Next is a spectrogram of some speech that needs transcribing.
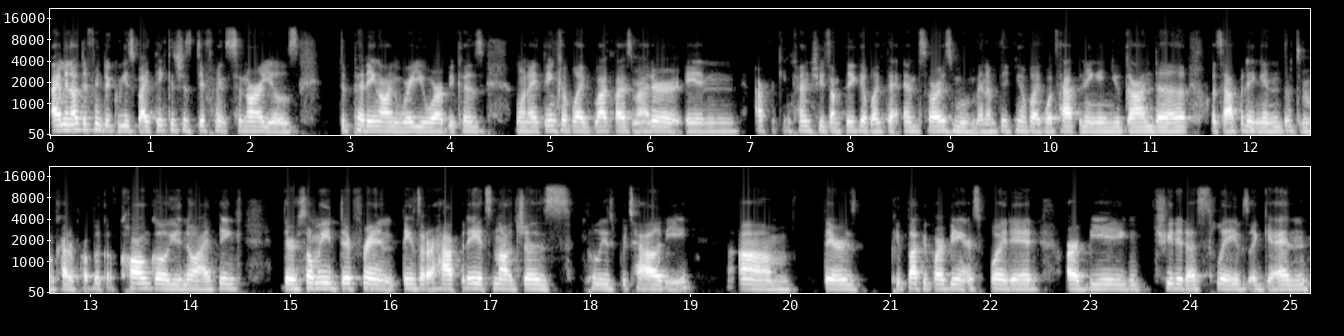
I mean, not different degrees, but I think it's just different scenarios depending on where you are. Because when I think of like Black Lives Matter in African countries, I'm thinking of like the EndSARS movement. I'm thinking of like what's happening in Uganda, what's happening in the Democratic Republic of Congo. You know, I think there's so many different things that are happening. It's not just police brutality. Um, there's black people are being exploited, are being treated as slaves again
